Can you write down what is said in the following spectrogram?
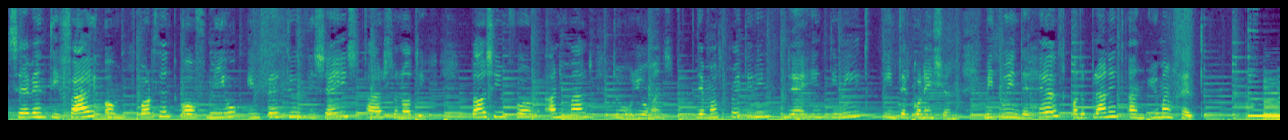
75% of new infectious diseases are zoonotic, passing from animals to humans, demonstrating the intimate interconnection between the health of the planet and human health.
